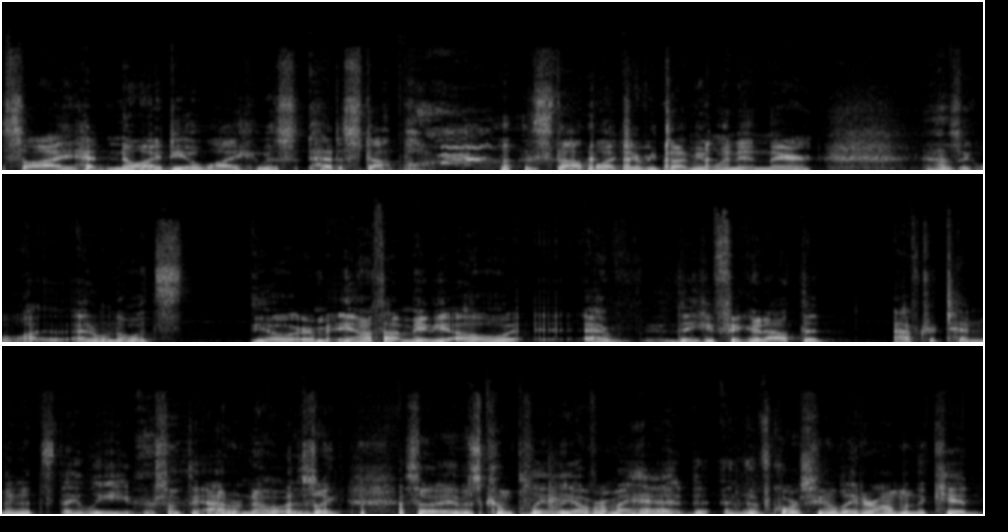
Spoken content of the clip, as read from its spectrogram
so I had no idea why he was had a stop a stopwatch every time he went in there. And I was like, what? I don't know what's you know, or you know, I thought maybe oh, ev- that he figured out that after 10 minutes they leave or something. I don't know. It was like so it was completely over my head. And then of course, you know, later on when the kid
